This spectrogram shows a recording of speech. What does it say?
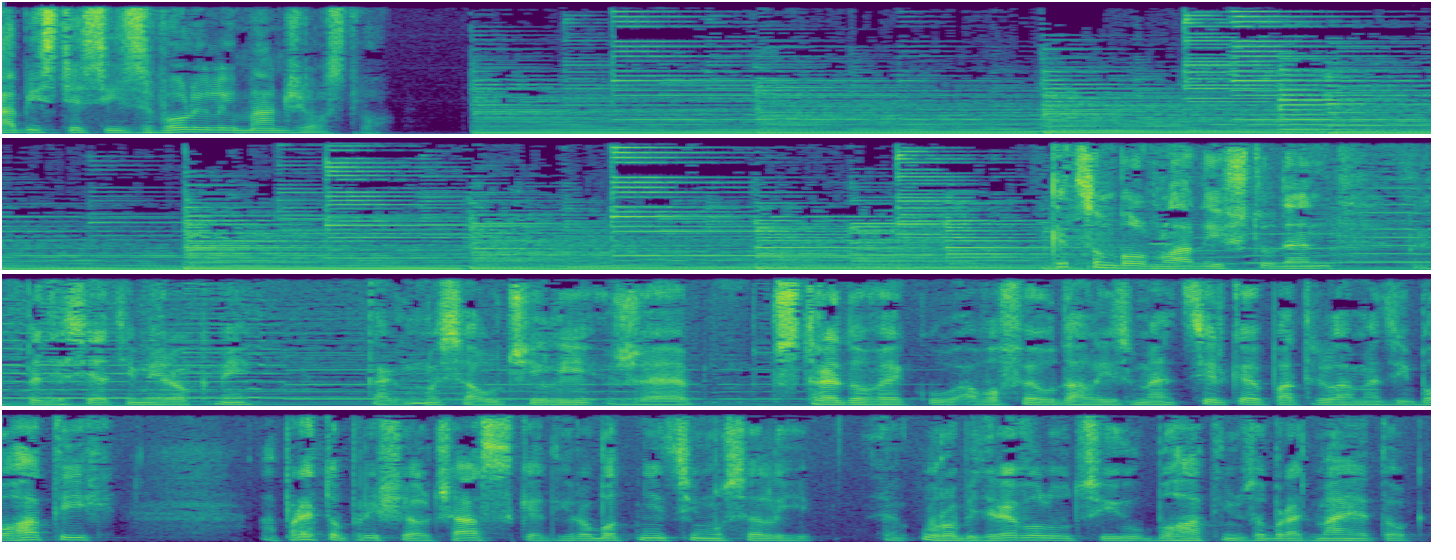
aby ste si zvolili manželstvo – Keď som bol mladý študent pred 50 rokmi, tak sme sa učili, že v stredoveku a vo feudalizme církev patrila medzi bohatých a preto prišiel čas, kedy robotníci museli e, urobiť revolúciu, bohatým zobrať majetok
